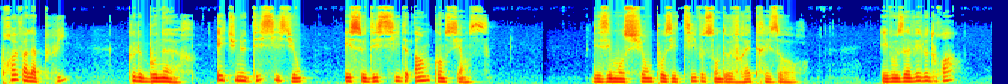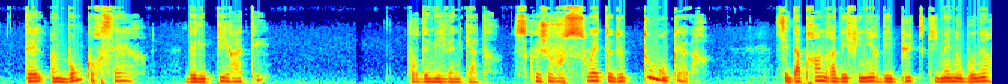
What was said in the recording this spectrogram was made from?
preuve à l'appui, que le bonheur est une décision et se décide en conscience. Les émotions positives sont de vrais trésors, et vous avez le droit, tel un bon corsaire, de les pirater. Pour 2024, ce que je vous souhaite de tout mon cœur, c'est d'apprendre à définir des buts qui mènent au bonheur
